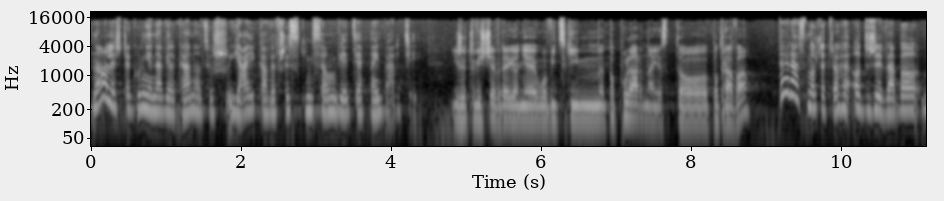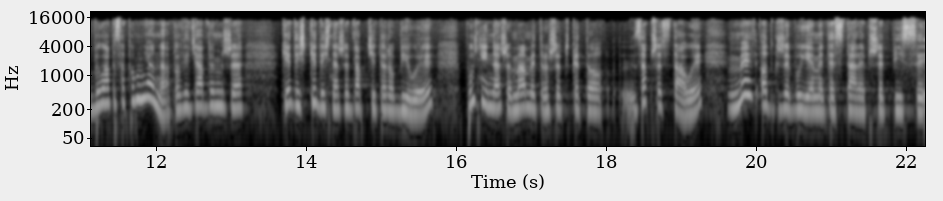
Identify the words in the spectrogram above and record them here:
No ale szczególnie na Wielkanoc już jajka we wszystkim są, więc jak najbardziej. I rzeczywiście w rejonie łowickim popularna jest to potrawa? Teraz może trochę odżywa, bo byłaby zapomniana. Powiedziałabym, że kiedyś, kiedyś nasze babcie to robiły, później nasze mamy troszeczkę to zaprzestały. My odgrzebujemy te stare przepisy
